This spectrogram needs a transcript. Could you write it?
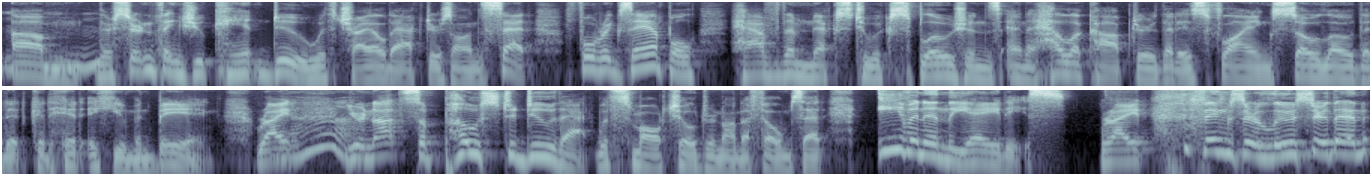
Um, mm-hmm. Um, there's certain things you can't do with child actors on set. For example, have them next to explosions and a helicopter that is flying so low that it could hit a human being, right? Yeah. You're not supposed to do that with small children on a film set, even in the 80s. Right? Things are looser then,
